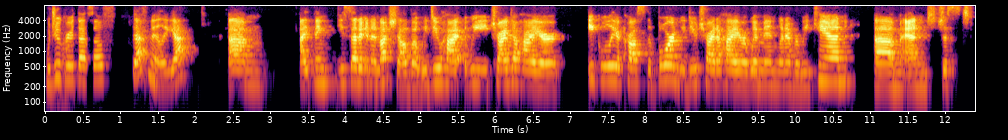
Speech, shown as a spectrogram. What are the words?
Would you agree with that, Soph? Definitely, yeah. Um, I think you said it in a nutshell, but we do hi- we try to hire equally across the board. We do try to hire women whenever we can, um, and just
